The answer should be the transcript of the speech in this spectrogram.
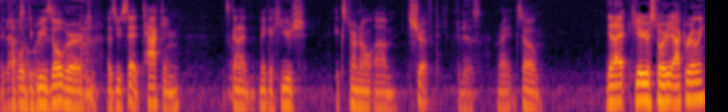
A couple of degrees is. over, as you said, tacking, it's gonna make a huge external um, shift, It is. right? So, did I hear your story accurately?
